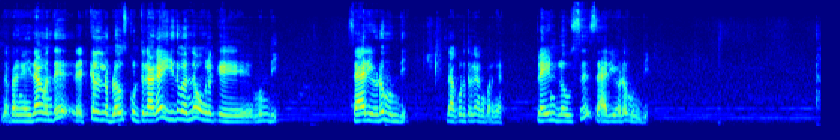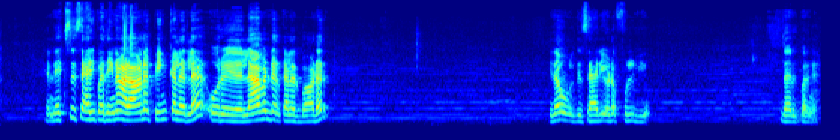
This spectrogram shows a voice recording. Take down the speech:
இந்த பாருங்க இதான் வந்து ரெட் கலரில் ப்ளவுஸ் கொடுத்துருக்காங்க. இது வந்து உங்களுக்கு முந்தி. சாரியோட முந்தி. இதாக கொடுத்துருக்காங்க பாருங்கள் பிளெயின் ப்ளவுஸு சாரியோட முந்தி. நெக்ஸ்ட் saree பார்த்தீங்கன்னா அழகான பிங்க் கலரில் ஒரு லாவெண்டர் கலர் பார்டர் இதான் உங்களுக்கு சாரியோட ஃபுல் வியூ இதாக இருக்கு பாருங்கள்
